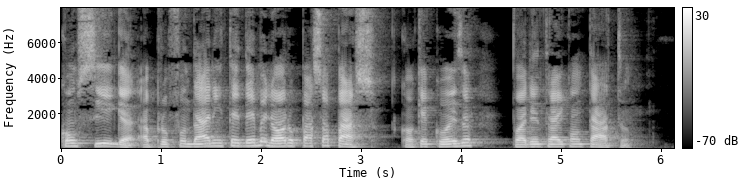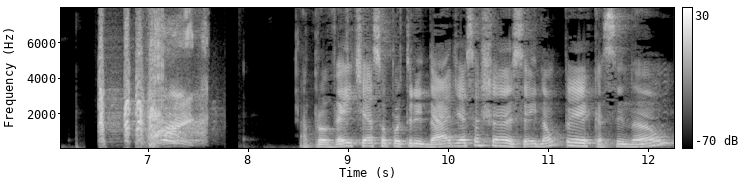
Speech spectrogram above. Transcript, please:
consiga aprofundar e entender melhor o passo a passo. Qualquer coisa, pode entrar em contato. Aproveite essa oportunidade e essa chance e não perca, senão.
